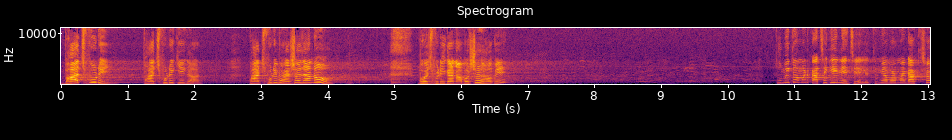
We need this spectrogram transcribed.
ভাজপুরি? ভাজপুরি কি গান? ভাজপুরি ভাষা জানো? ভোজপুরি গান অবশ্যই হবে। তুমি তো আমার কাছে গিয়ে নেচে এলে, তুমি আবার আমায় ডাকছো?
